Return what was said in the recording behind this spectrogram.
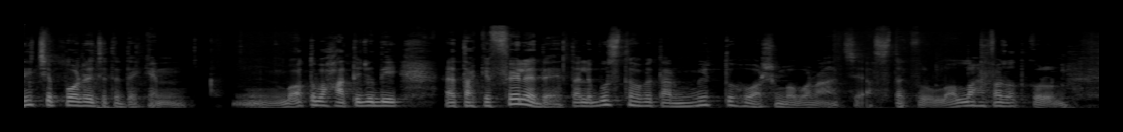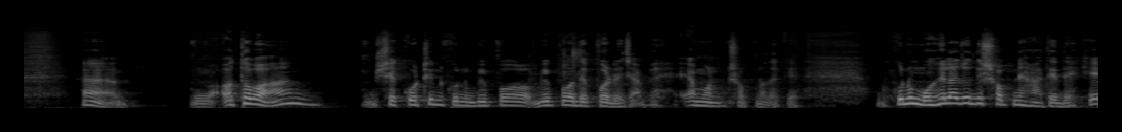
নিচে পড়ে যেতে দেখেন অথবা হাতি যদি তাকে ফেলে দেয়, তাহলে বুঝতে হবে তার মৃত্যু হওয়ার সম্ভাবনা আছে। আস্তাকফিরুল্লাহ আল্লাহ হেফাজত করুন। হ্যাঁ অথবা সে কঠিন কোনো বিপ, বিপদে পড়ে যাবে, এমন স্বপ্ন দেখে। কোনো মহিলা যদি স্বপ্নে হাতি দেখে,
